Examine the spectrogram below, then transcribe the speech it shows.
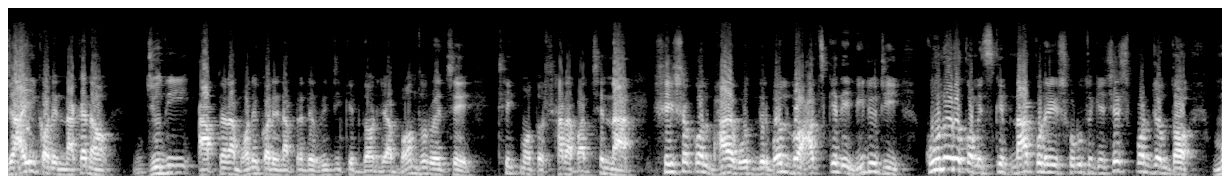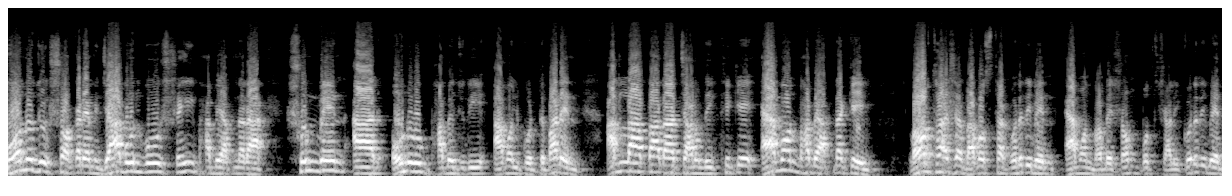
যাই করেন না কেন, যদি আপনারা মনে করেন আপনাদের রিজিকের দরজা বন্ধ রয়েছে ঠিক মতো সারা পাচ্ছেন না, সেই সকল ভাই বোনদের বলব, আজকের এই ভিডিওটি কোনো রকম স্কিপ না করে শুরু থেকে শেষ পর্যন্ত মনোযোগ সহকারে আমি যা বলব, সেইভাবে আপনারা শুনবেন আর অনুরূপভাবে যদি আমল করতে পারেন, আল্লাহ তারা চারদিক থেকে এমনভাবে আপনাকে অর্থ আসার ব্যবস্থা করে দিবেন এমন ভাবে সম্পদশালী করে দিবেন,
